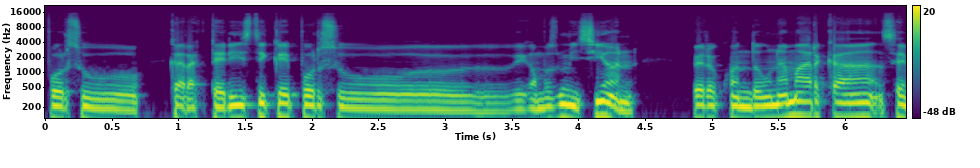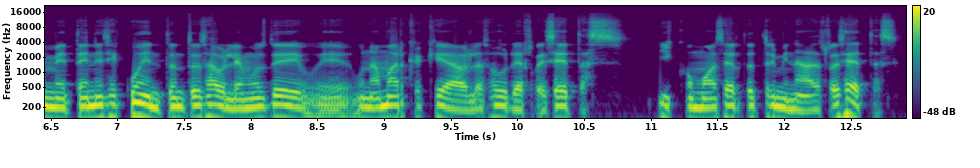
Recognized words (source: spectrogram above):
por, su característica y por su, digamos, misión pero cuando una marca se mete en ese cuento, entonces hablemos de eh, una marca que habla sobre recetas y cómo hacer determinadas recetas.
